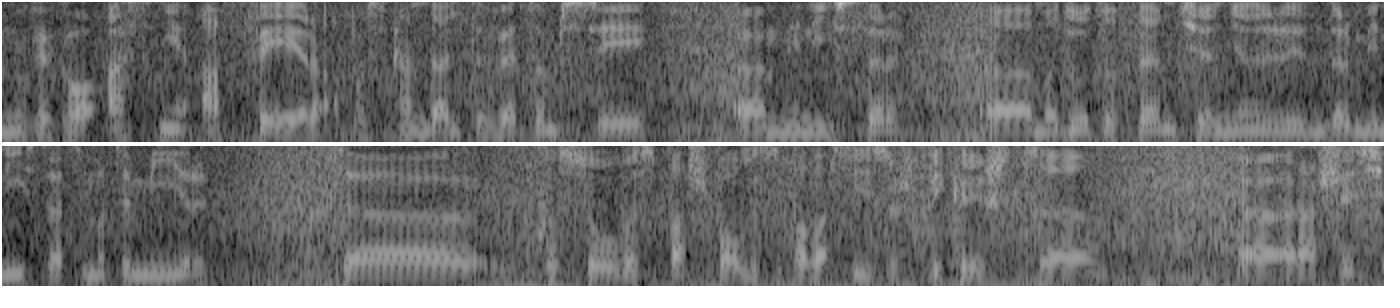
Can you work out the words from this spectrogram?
nuk e ka asnjë aferë apo skandal të vetëm si ministër. Më duhet të them që njëri ndër ministrat më të mirë të Kosovës pas shpalljes së pavarësisë është pikërisht Rashiq.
